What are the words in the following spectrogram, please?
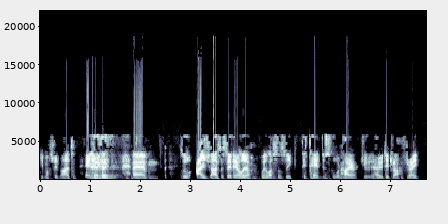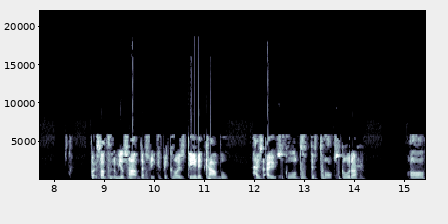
You must be mad. Anyway, um, so as, as I said earlier with the Listeners League, they tend to score higher due to how they draft, right? But something weird's happened this week because David Campbell has outscored the top scorer of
